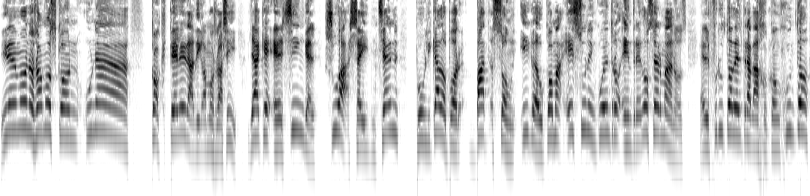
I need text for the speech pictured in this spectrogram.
Y de Emon nos vamos con una coctelera, digámoslo así, ya que el single Sua Seinchen publicado por Bad Sound y Glaucoma, es un encuentro entre dos hermanos, el fruto del trabajo conjunto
